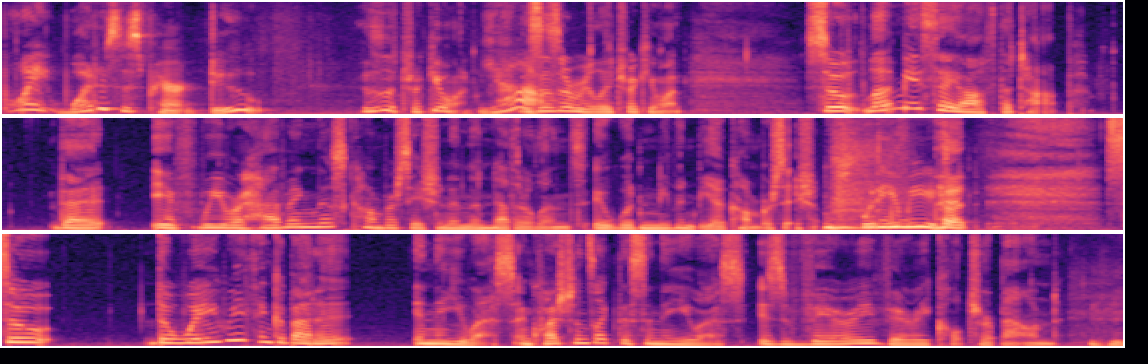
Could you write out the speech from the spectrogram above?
Boy, what does this parent do? This is a tricky one. Yeah. This is a really tricky one. So let me say off the top that if we were having this conversation in the Netherlands, it wouldn't even be a conversation. What do you mean? that so the way we think about it in the US and questions like this in the US is very, very culture bound mm-hmm.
